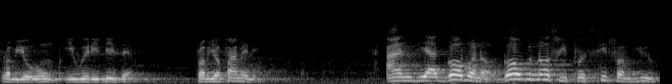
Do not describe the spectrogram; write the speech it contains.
from your womb. He will release them from your family. And their governor, governors will proceed from you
